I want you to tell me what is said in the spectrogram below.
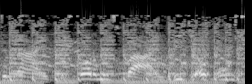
the tonight Performance by DJ Opus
